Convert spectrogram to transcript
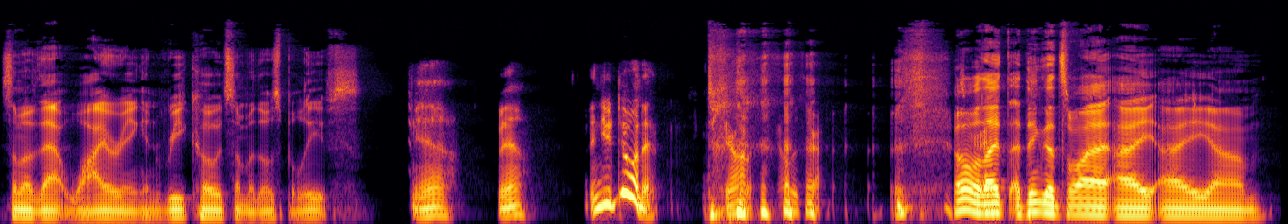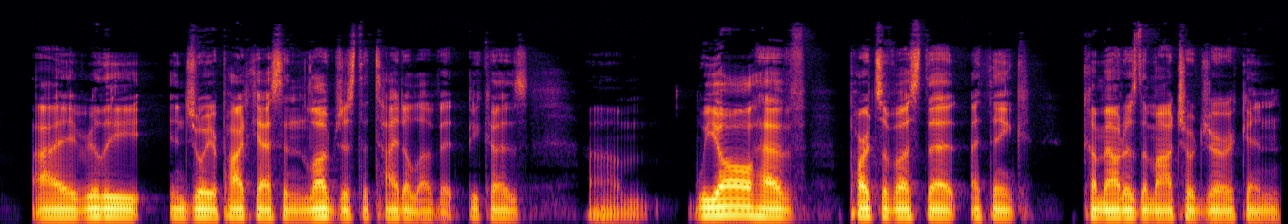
some of that wiring and recode some of those beliefs. Yeah. Yeah. And you're doing it. You're on it. oh, well, I think that's why I I um I really enjoy your podcast and love just the title of it because um, we all have parts of us that I think come out as the macho jerk, and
